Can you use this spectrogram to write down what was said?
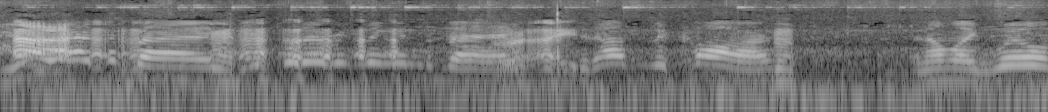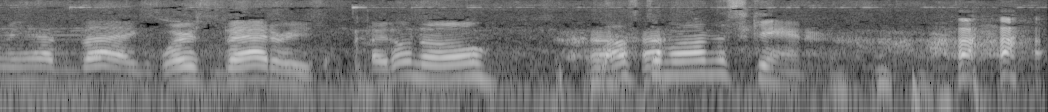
You had the bag. You put everything in the bag. Right. Get out to the car. And I'm like, Will, and he had the bag. Where's the batteries? I don't know. Left them on the scanner.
